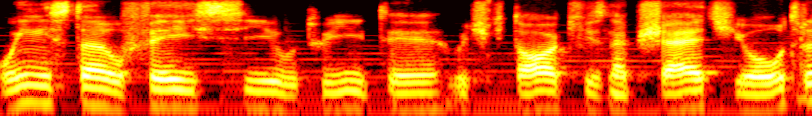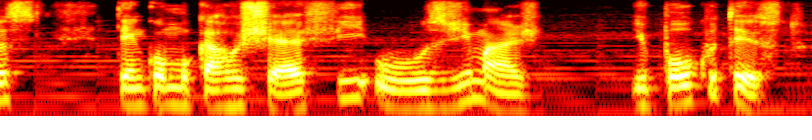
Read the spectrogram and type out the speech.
o Insta, o Face, o Twitter, o TikTok, o Snapchat e outras têm como carro-chefe o uso de imagem e pouco texto.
